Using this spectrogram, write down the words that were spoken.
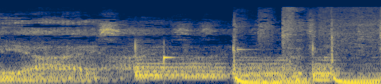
the eyes.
